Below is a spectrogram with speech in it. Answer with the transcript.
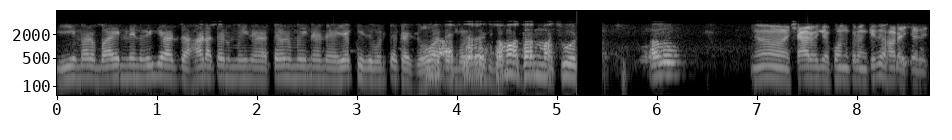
ઈ મારા બાઈ ને લઈ ગયા હતા સાડા ત્રણ મહિના ત્રણ મહિના ને એકવીસ વર્ષ કાંઈ જોવા તો સમાધાનમાં છું. હાલો. હા ચાર વાગે ફોન કરવાનું કીધું સાડા ચારે જ.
